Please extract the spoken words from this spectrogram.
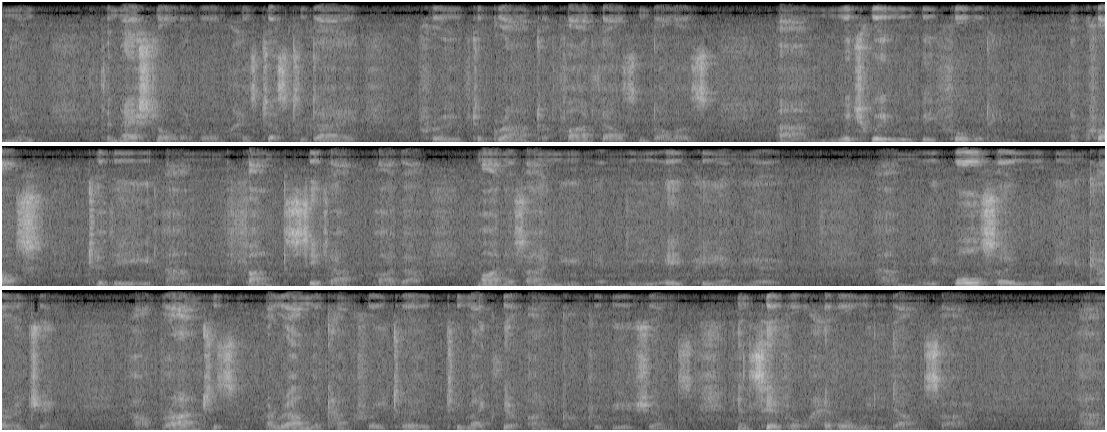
Union the national level has just today approved a grant of $5,000 um, which we will be forwarding across to the um, fund set up by the Miners Own Union, the EPMU. Um, we also will be encouraging our branches around the country to, to make their own contributions and several have already done so. Um,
